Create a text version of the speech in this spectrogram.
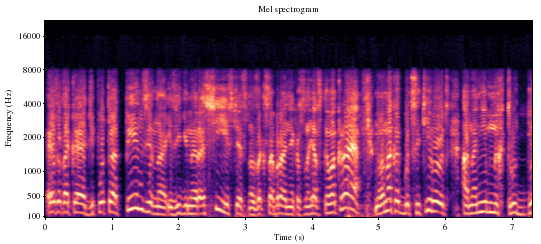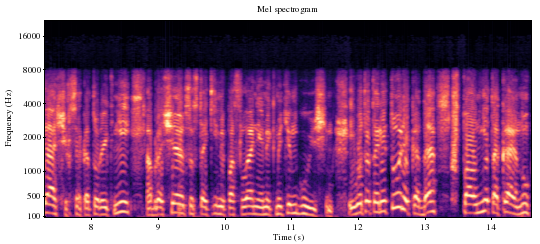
Это такая депутат Пензина из «Единой России», естественно, Заксобрания Красноярского края, но она как бы цитирует анонимных трудящихся, которые к ней обращаются с такими посланиями к митингующим. И вот эта риторика, да, вполне такая, ну,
